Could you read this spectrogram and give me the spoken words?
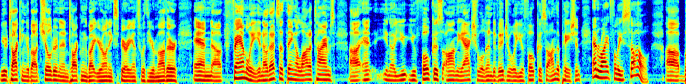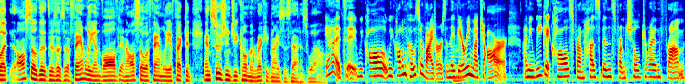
you're talking about children and talking about your own experience with your mother and uh, family. You know, that's the thing. A lot of times, uh, and you know, you you focus on the actual individual, you focus on the patient, and rightfully so. Uh, but also, the, there's a family involved and also a family affected, and Susan G. Komen recognizes that as well. Yeah, it's it, we call we call them co-survivors, and they mm-hmm. very much are. I mean, we get calls from husbands, from children, from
